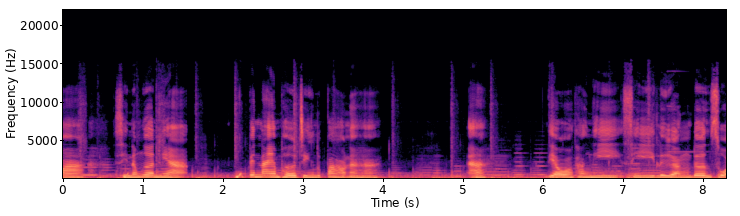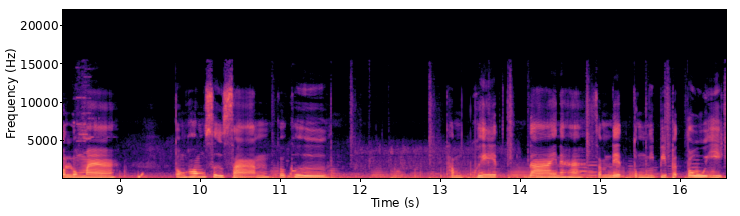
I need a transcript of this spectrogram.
ว่าสีน้ำเงินเนี่ย เป็นนายอำเภอจริงหรือเปล่านะคะอะเดี๋ยวทางนี้สีเหลืองเดินสวนลงมา ตรงห้องสื่อสารก็คือทำเควสได้นะคะสำเร็จตรงนี้ปีประตูอีก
